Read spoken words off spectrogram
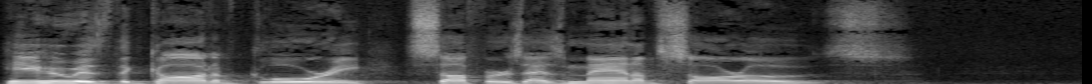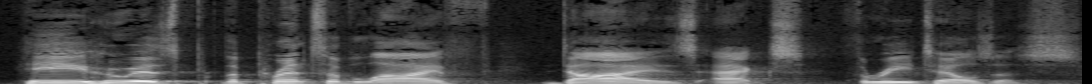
He who is the God of glory suffers as man of sorrows. He who is the Prince of life dies, Acts 3 tells us.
